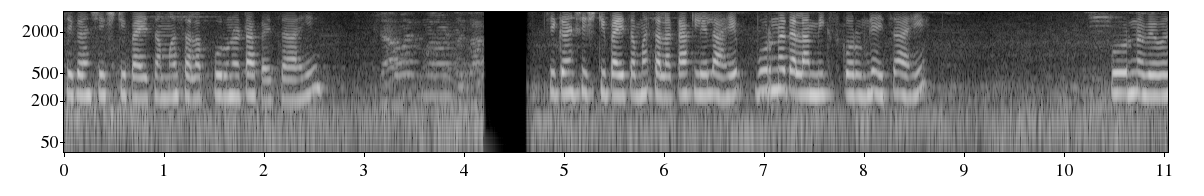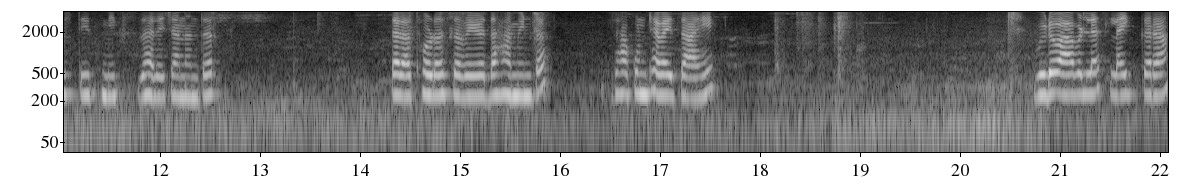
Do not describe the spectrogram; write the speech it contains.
चिकन सिक्स्टी फायचा मसाला पूर्ण टाकायचा आहे. चिकन सिक्स्टी फायचा मसाला टाकलेला आहे. पूर्ण त्याला मिक्स करून घ्यायचं आहे. पूर्ण व्यवस्थित मिक्स झाल्याच्यानंतर त्याला थोडंसं वेळ दहा मिनटं झाकून ठेवायचं आहे. व्हिडिओ आवडल्यास लाईक करा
